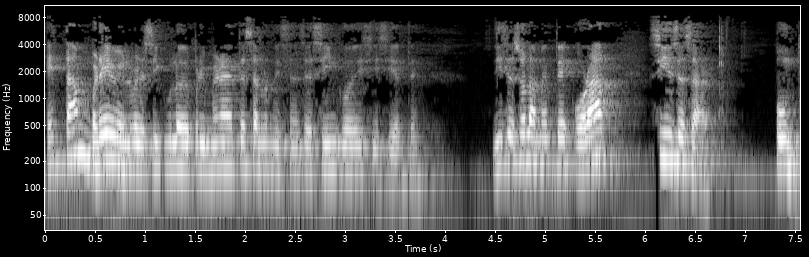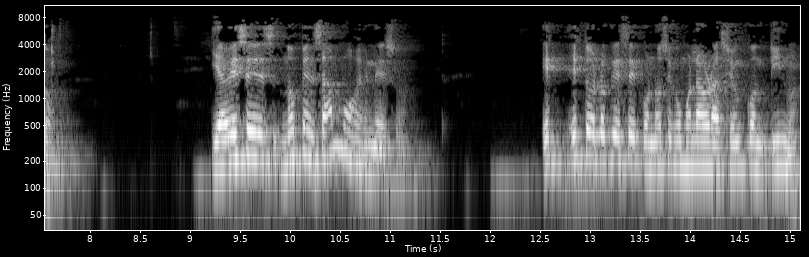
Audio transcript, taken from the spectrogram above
Es tan breve el versículo de 1 de Tesalonicenses 5, 17 Dice solamente orad sin cesar. Punto. Y a veces no pensamos en eso. Esto es lo que se conoce como la oración continua.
